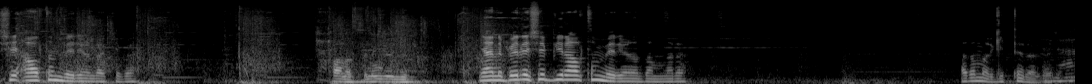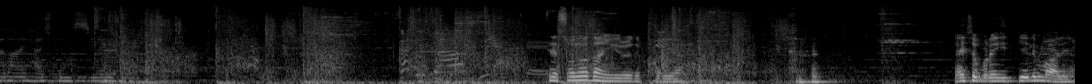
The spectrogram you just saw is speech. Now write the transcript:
şey altın veriyor rakibe. Anasının gözü. Yani beleşe bir altın veriyor adamlara. Adamlar gitti herhalde. Tesolo'dan yürüdük buraya. Neyse burayı itleyelim bari ya.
